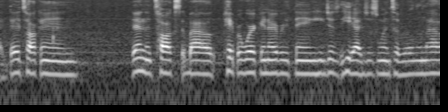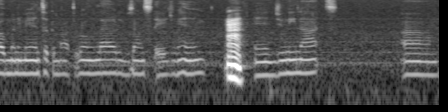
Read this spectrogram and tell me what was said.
Like they're talking, they're in the talks about paperwork and everything. He just he had just went to Rolling Loud. Money Man took him out to Rolling Loud. He was on stage with him Mm. and Junie Knots. Um,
